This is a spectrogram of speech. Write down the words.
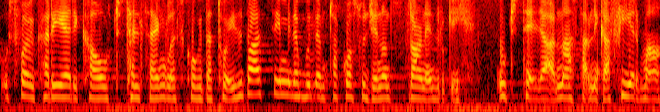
u svojoj karijeri kao učiteljica engleskog da to izbacim i da budem čak osuđena od strane drugih učitelja, nastavnika, firma,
